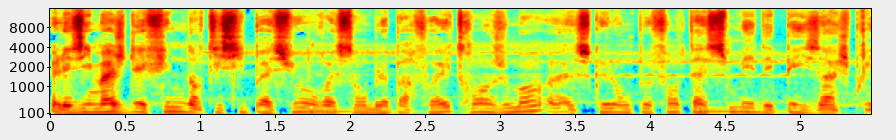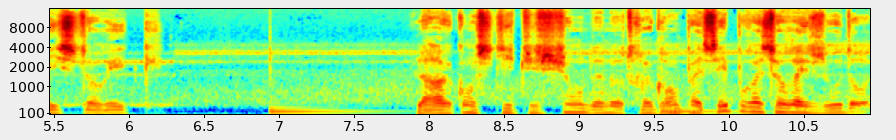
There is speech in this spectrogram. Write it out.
Les images des films d'anticipation ressemblent parfois étrangement à ce que l'on peut fantasmer des paysages préhistoriques. La reconstitution de notre grand passé pourrait se résoudre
